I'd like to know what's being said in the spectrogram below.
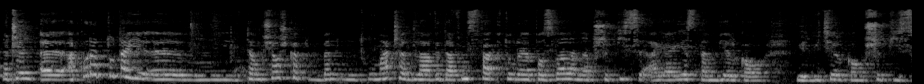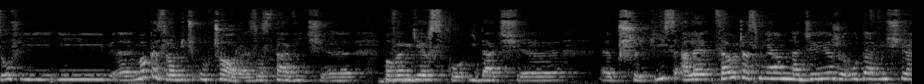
Znaczy, e, akurat tutaj e, tę książkę tłumaczę dla wydawnictwa, które pozwala na przypisy, a ja jestem wielką wielbicielką przypisów i, i e, mogę zrobić uczorę, zostawić po węgiersku i dać przypis, ale cały czas miałam nadzieję, że uda mi się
